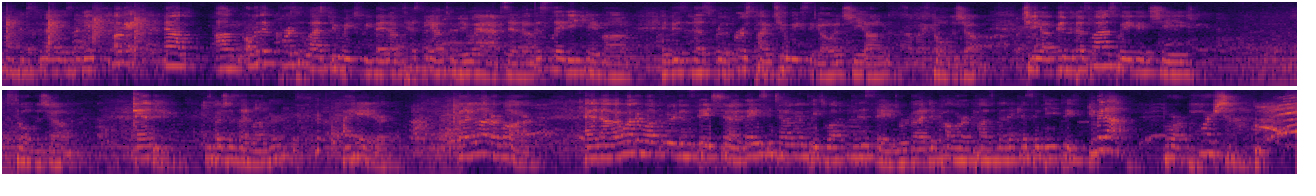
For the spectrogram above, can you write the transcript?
Okay, now, um, over the course of the last few weeks, we've been um, testing out some new acts, and um, this lady came um, and visited us for the first time two weeks ago, and she um, stole the show. She uh, visited us last week, and she stole the show. And as much as I love her, I hate her, but I love her more. And um, I want to welcome her to the stage tonight. Ladies and gentlemen, please welcome to the stage. We're glad to call her a cosmetic, yes indeed. Please give it up for Portia.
